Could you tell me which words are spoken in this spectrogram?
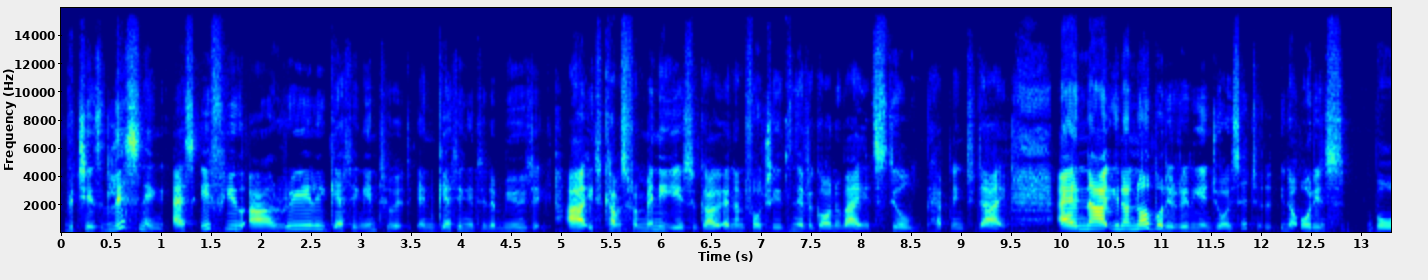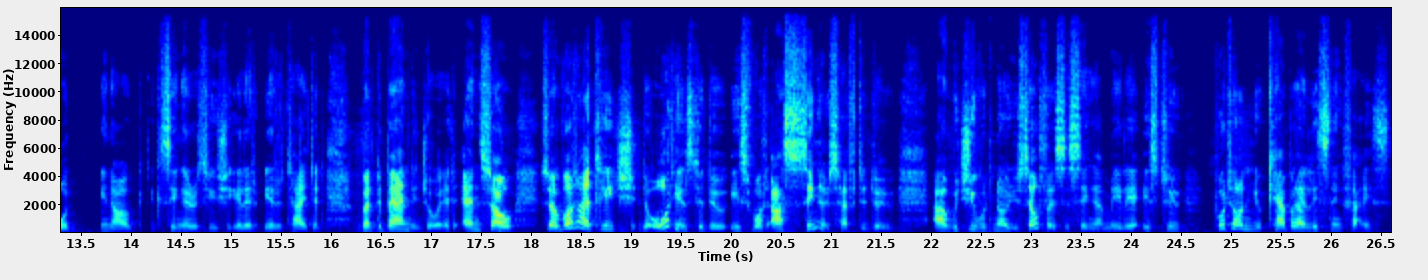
which is listening as if you are really getting into it and getting into the music. Uh, it comes from many years ago, and unfortunately, it's never gone away. It's still happening today, and uh, you know nobody really enjoys it. You know, audience bored you know singer is usually ir- irritated but the band enjoy it. And so so what i teach the audience to do is what us singers have to do uh, which you would know yourself as a singer amelia is to put on your cabaret listening face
